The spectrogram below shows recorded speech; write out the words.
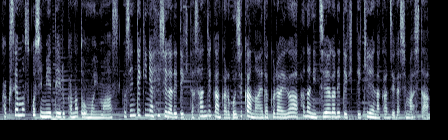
角栓も少し見えているかなと思います。個人的には皮脂が出てきた3時間から5時間の間くらいが肌にツヤが出てきて綺麗な感じがしました。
